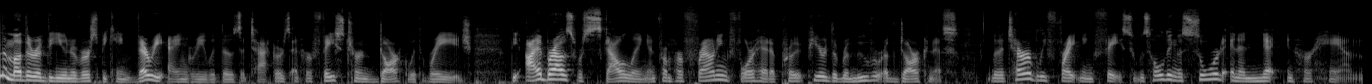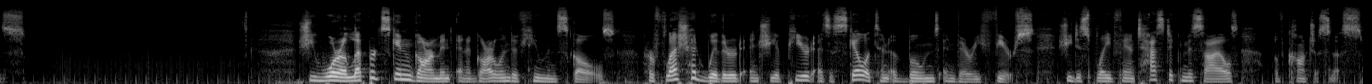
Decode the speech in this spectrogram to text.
the Mother of the Universe became very angry with those attackers, and her face turned dark with rage. The eyebrows were scowling, and from her frowning forehead appeared the Remover of Darkness, with a terribly frightening face, who was holding a sword and a net in her hands. She wore a leopard skin garment and a garland of human skulls. Her flesh had withered, and she appeared as a skeleton of bones and very fierce. She displayed fantastic missiles of consciousness.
